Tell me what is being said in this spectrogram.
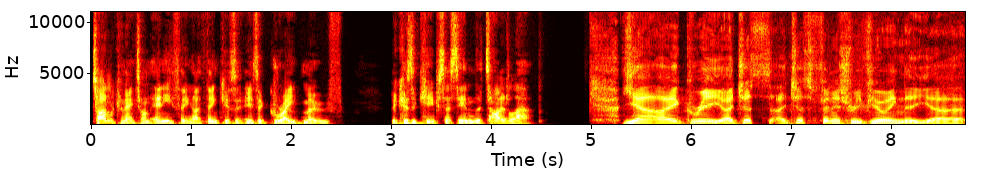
Tidal Connect on anything, I think is, is a great move because it keeps us in the Tidal app. Yeah, I agree. I just I just finished reviewing the uh,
